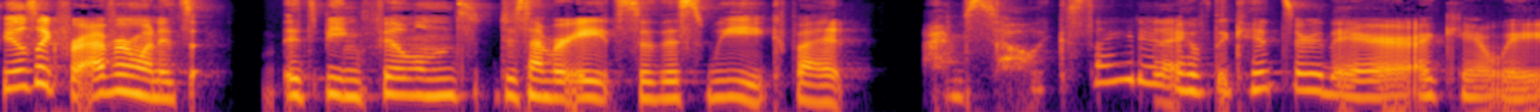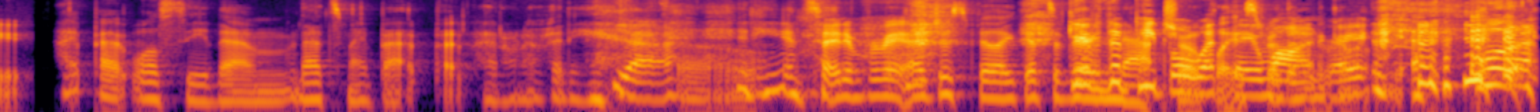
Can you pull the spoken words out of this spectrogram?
feels like for everyone it's it's being filmed December 8th, so this week, but I'm so excited. I hope the kids are there. I can't wait. I bet we'll see them. That's my bet, but I don't have any, yeah. So, any inside information. I just feel like that's a very give the people what they want, right? Yeah. well,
